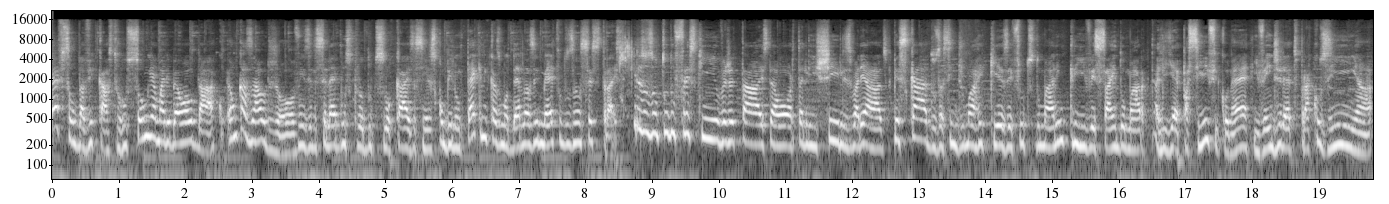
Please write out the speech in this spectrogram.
Chefes são Davi Castro Russon e a Maribel Aldaco. É um casal de jovens, eles celebram os produtos locais, assim, eles combinam técnicas modernas e métodos ancestrais. Eles usam tudo fresquinho, vegetais da horta ali, chiles variados, pescados assim de uma riqueza e frutos do mar incríveis, saem do mar ali é pacífico, né? E vem direto para a cozinha,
